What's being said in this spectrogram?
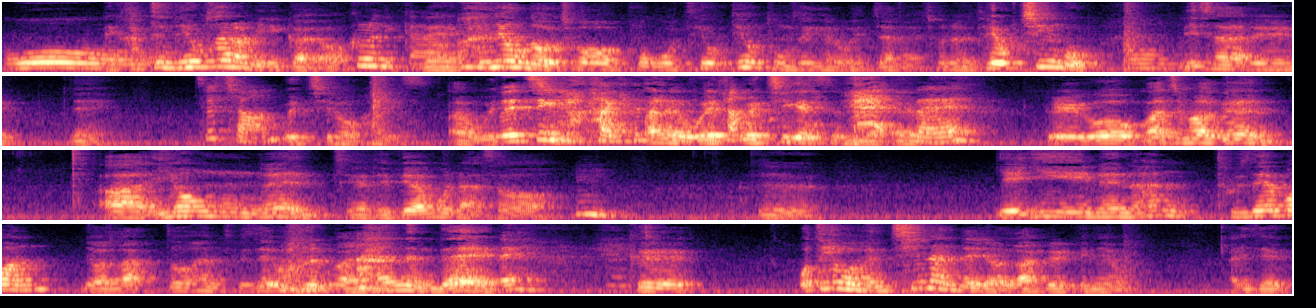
오. 네, 같은 태국 사람이니까요. 네, 그러니까요. 큰형도 저 보고 태국, 태국 동생이라고 했잖아요. 저는 태국 친구 오. 리사를 네, 추천. 외치러 가겠습니다. 아, 외, 외치기로 가겠습니다. 아니, 외, 외치겠습니다. 네. 네. 그리고 마지막은 아, 이 형은 제가 데뷔하고 나서 음. 그 얘기는 한 두세 번 연락도 한 두세 번만 했는데 네. 그 어떻게 보면 친한데 연락을 그냥 아, 이제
